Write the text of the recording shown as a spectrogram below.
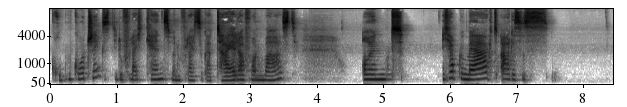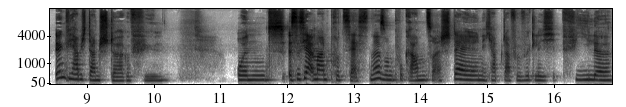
Gruppencoachings, die du vielleicht kennst, wenn du vielleicht sogar Teil davon warst. Und ich habe gemerkt, ah, das ist, irgendwie habe ich da ein Störgefühl. Und es ist ja immer ein Prozess, ne, so ein Programm zu erstellen. Ich habe dafür wirklich viele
